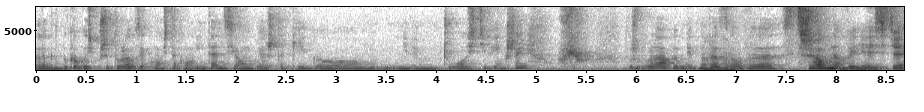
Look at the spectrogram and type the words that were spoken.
Ale gdyby kogoś przytulał z jakąś taką intencją, wiesz, takiego, nie wiem, czułości większej, ufiu, to już wolałabym jednorazowy strzał na wyjeździe.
